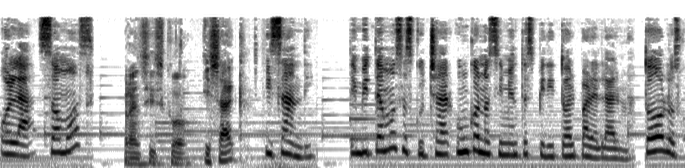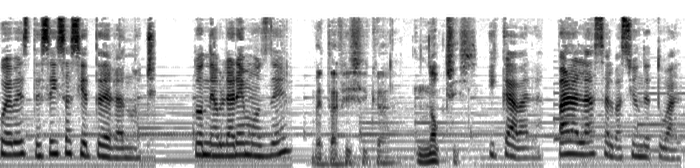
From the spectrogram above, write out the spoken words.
Hola, somos Francisco, Isaac y Sandy. Te invitamos a escuchar un conocimiento espiritual para el alma, todos los jueves de 6 a 7 de la noche donde hablaremos de metafísica, noxis y cábala para la salvación de tu alma.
